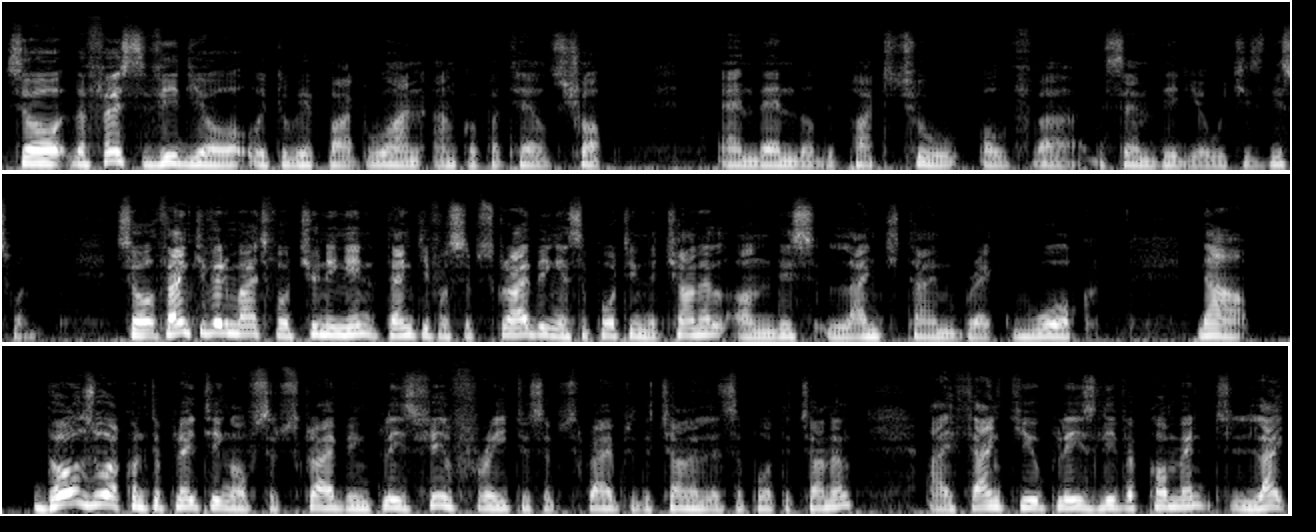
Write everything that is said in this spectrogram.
So the first video, it will be part one, Uncle Patel's shop. And then there'll be part two of uh, the same video, which is this one. So thank you very much for tuning in. Thank you for subscribing and supporting the channel on this lunchtime break walk. Now, those who are contemplating of subscribing please feel free to subscribe to the channel and support the channel. I thank you. Please leave a comment like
